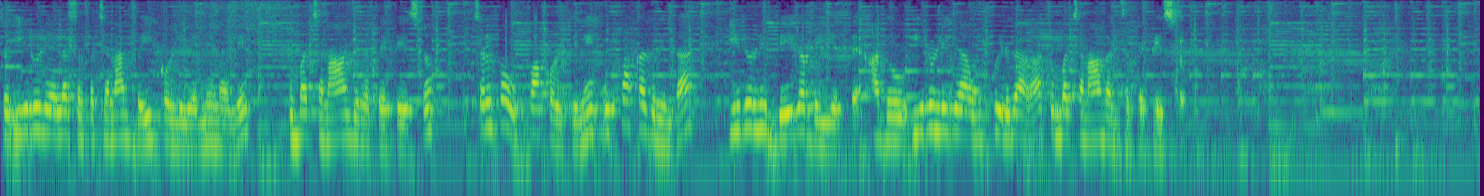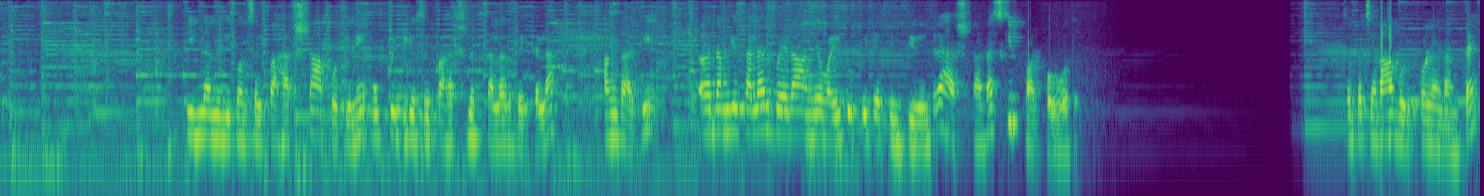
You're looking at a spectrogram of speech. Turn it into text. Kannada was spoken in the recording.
ಸೊ ಈರುಳ್ಳಿ ಎಲ್ಲ ಸ್ವಲ್ಪ ಚೆನ್ನಾಗಿ ಬೇಯ್ಕೊಳ್ಳಿ ಎಣ್ಣೆಯಲ್ಲಿ ತುಂಬ ಚೆನ್ನಾಗಿರುತ್ತೆ ಟೇಸ್ಟು ಸ್ವಲ್ಪ ಉಪ್ಪು ಹಾಕ್ಕೊಳ್ತೀನಿ ಉಪ್ಪು ಹಾಕೋದ್ರಿಂದ ಈರುಳ್ಳಿ ಬೇಗ ಬೇಯುತ್ತೆ. ಅದು ಈರುಳ್ಳಿಗೆ ಉಪ್ಪು ಹಿಡಿದಾಗ ತುಂಬ ಚೆನ್ನಾಗಿ ಅನಿಸುತ್ತೆ ಟೇಸ್ಟು ಈಗ ನಾನು ಇದಕ್ಕೊಂದು ಸ್ವಲ್ಪ ಅರ್ಶಿನ ಹಾಕೋತೀನಿ. ಉಪ್ಪಿಟ್ಟಿಗೆ ಸ್ವಲ್ಪ ಅರ್ಶಿನದ ಕಲರ್ ಬೇಕಲ್ಲ? ಹಾಗಾಗಿ ನಮಗೆ ಕಲರ್ ಬೇಡ, ಹಂಗೆ ವೈಟ್ ಉಪ್ಪಿಟ್ಟೆ ತಿಂತೀವಿ ಅಂದರೆ ಅರ್ಶಿನ ಸ್ಕಿಪ್ ಮಾಡ್ಕೋಬೋದು ಸ್ವಲ್ಪ ಚೆನ್ನಾಗಿ ಹುರ್ಕೊಳ್ಳೋಣಂತೆ.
